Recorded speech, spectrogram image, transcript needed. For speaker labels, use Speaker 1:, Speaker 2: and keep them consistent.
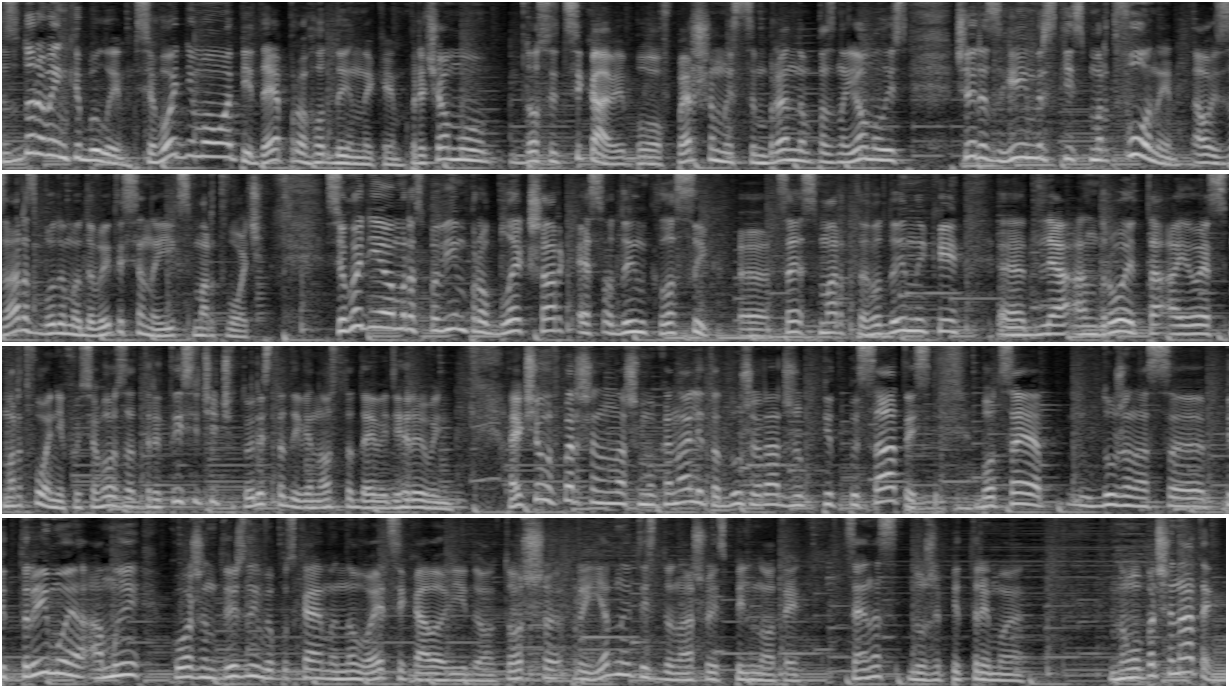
Speaker 1: Здоровенькі були. Сьогодні мова піде про годинники. Причому досить цікаві, бо вперше ми з цим брендом познайомились через геймерські смартфони. А ось зараз будемо дивитися на їх смарт-вотч. Сьогодні я вам розповім про Black Shark S1 Classic. Е, Це смарт-годинники е, для Android та iOS смартфонів усього за 3499 гривень. А якщо ви вперше на нашому каналі, то дуже раджу підписатись, бо це дуже нас е, підтримує. А ми кожен тиждень випускаємо нове цікаве відео. Тож приєднуйтесь до нашої спільноти. Це нас дуже підтримує. Ну, починати.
